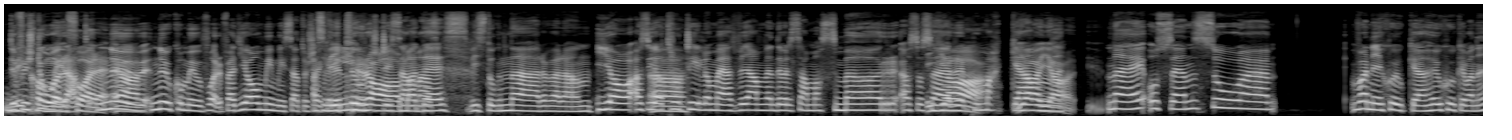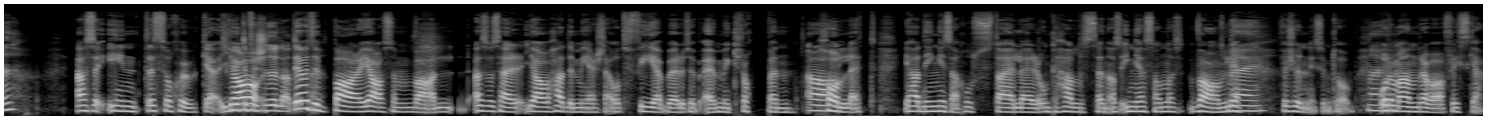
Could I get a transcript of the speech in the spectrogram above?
Du Vi förstår att nu, ja. nu kommer vi få det. För att jag och Mimmi satt och Alltså käkade lunch tillsammans. vi stod nära varandra. Ja, alltså jag Ja. tror till och med att vi använde väl samma smör alltså så Ja, på mackan. ja, ja. Nej, och sen så eh, var ni sjuka. Hur sjuka var ni? Alltså inte så sjuka. Lite Jag, förkylda, det var typ. typ bara jag som var, alltså så här, jag hade mer så här, åt feber och typ öm i kroppen Ja. hållet. Jag hade ingen så här, hosta eller ont i halsen, alltså inga sådana vanliga Nej. förkylningssymptom. Nej. Och de andra var friska.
